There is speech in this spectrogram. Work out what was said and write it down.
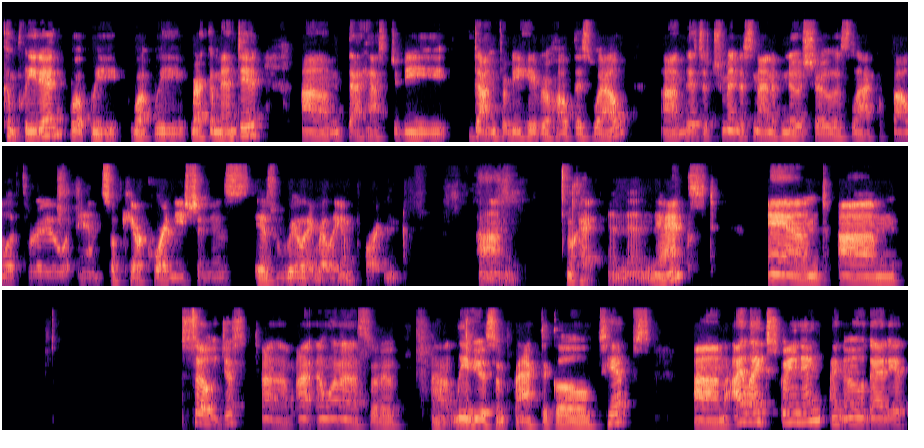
completed what we what we recommended. Um, that has to be done for behavioral health as well. Um, there's a tremendous amount of no shows, lack of follow through, and so care coordination is is really really important. Um, okay, and then next, and um, so just um, I, I want to sort of uh, leave you with some practical tips. Um, I like screening. I know that it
